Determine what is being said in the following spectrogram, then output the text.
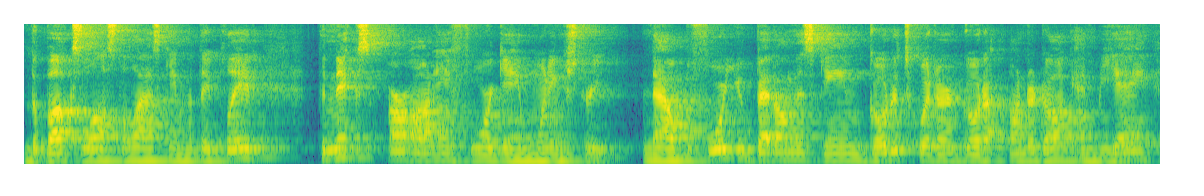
The Bucks lost the last game that they played. The Knicks are on a four-game winning streak. Now, before you bet on this game, go to Twitter, go to Underdog NBA,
